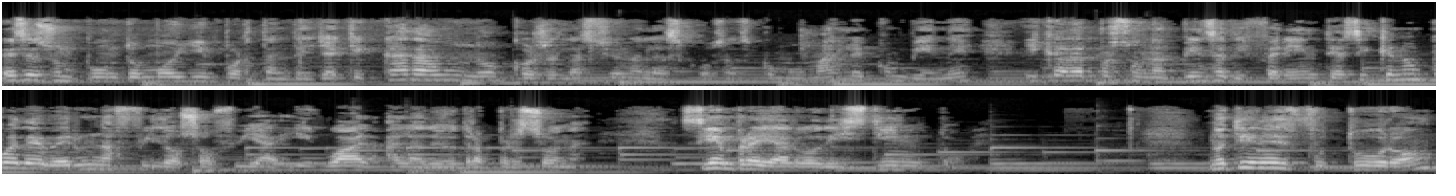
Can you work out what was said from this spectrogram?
Ese es un punto muy importante, ya que cada uno correlaciona las cosas como más le conviene y cada persona piensa diferente, así que no puede haber una filosofía igual a la de otra persona. Siempre hay algo distinto. No tiene futuro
